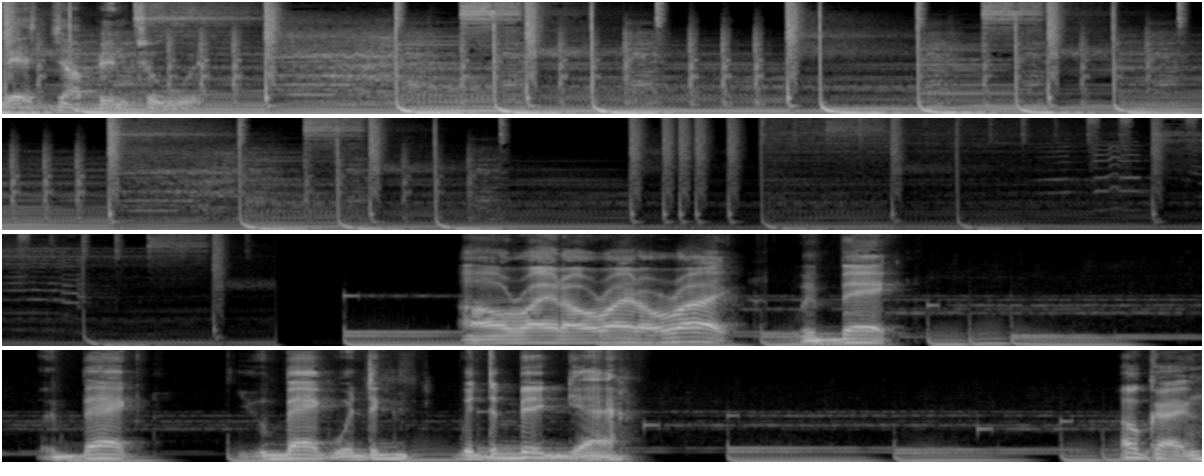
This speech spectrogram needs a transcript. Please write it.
let's jump into it. With the with the big guy. Okay.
